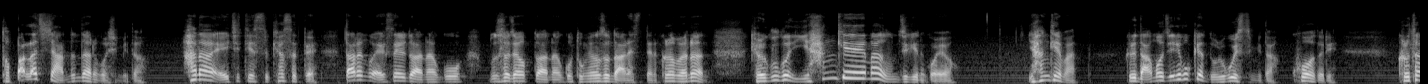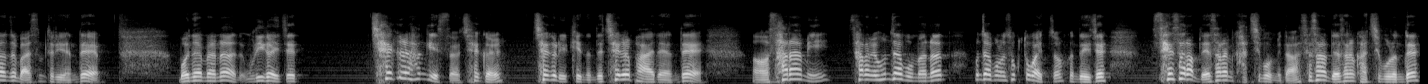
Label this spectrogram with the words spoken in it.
더 빨라지지 않는다는 것입니다. 하나 HTS 켰을 때 다른 거 엑셀도 안 하고 문서 작업도 안 하고 동영상도 안 했을 때는 그러면은 결국은 이 한 개만 움직이는 거예요. 이 한 개만. 그리고 나머지 일곱 개 놀고 있습니다. 코어들이. 그렇다는 점 말씀드리는데 뭐냐면은 우리가 이제 책을 한 게 있어요. 책을. 책을 이렇게 있는데 책을 봐야 되는데 어, 사람이 사람이 혼자 보면은 혼자 보는 속도가 있죠. 근데 이제 세 사람 네 사람이 같이 봅니다. 세 사람 네 사람 같이 보는데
